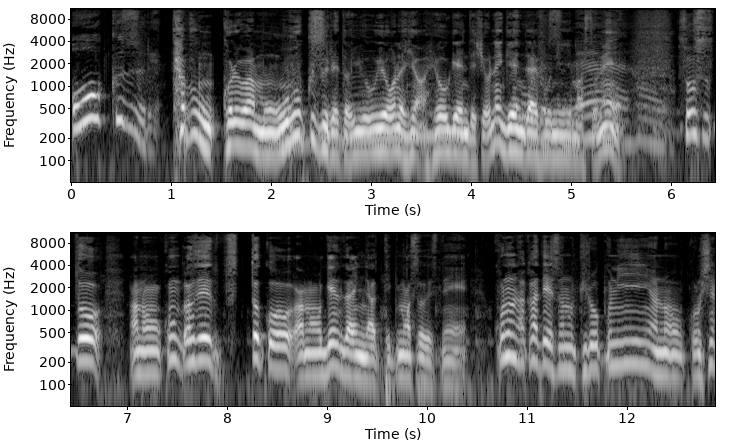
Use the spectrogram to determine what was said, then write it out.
大崩れ。多分これはもう大崩れというような表現でしょうね、現代風に言いますとね。そうすると、あの、今回でずっとこう、あの、現在になってきますとですね、この中でその記録に、あの、この調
